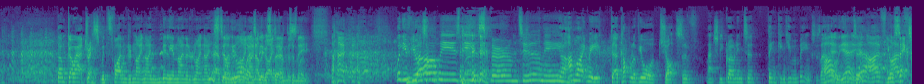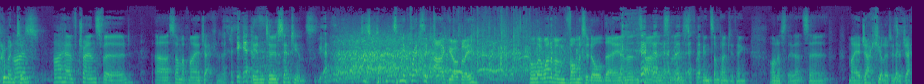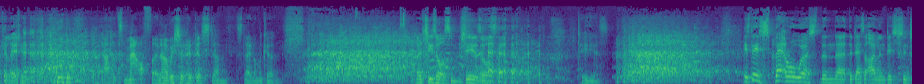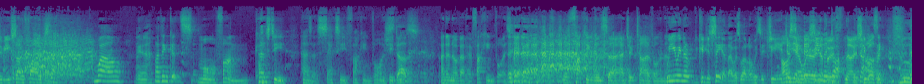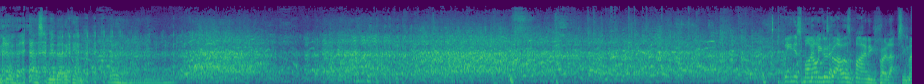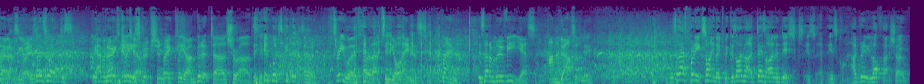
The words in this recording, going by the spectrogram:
Don't go out dressed with 599,999,999 You're still, you'll always other guys sperm dressed to me. Well, you've got some. always be a sperm to me. You unlike me, a couple of your shots have actually grown into thinking human beings. Is that Oh it? yeah, Into- yeah. I've your I've, excrement I've, has. I have transferred uh, some of my ejaculate into sentience. it's an impressive. arguably. Although one of them vomited all day, and it's, hard, it's, it's fucking. Sometimes you think, honestly, that's uh, my ejaculate is ejaculating out its mouth, and I wish it had just um, stayed on the curtain. But she's awesome. She is awesome. Tedious. Is this better or worse than uh, the Desert Island Discs interview so far? Would you say? Well, Yeah. I think it's more fun. Kirsty has a sexy fucking voice. She does. I don't know about her fucking voice. The, fucking was uh, adjectival. In. Were you in a? Could you see her though as well, or was it she? Oh just, yeah, we're she in a the booth. dark- no, she wasn't. Oh yeah, ask me that again. you just Not good. I was mining prolapsing man. prolapsing away. That's worth just. We have a very clear description. Very clear. I'm good at uh, charades. it was good. Three words prolapsing your anus. Bang. Is that a movie? Yes, undoubtedly. so that's pretty exciting though, because I like Desert Island Discs is is. Quite, I really love that show.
